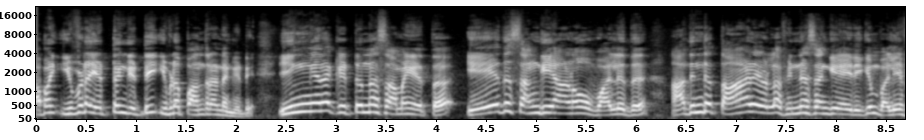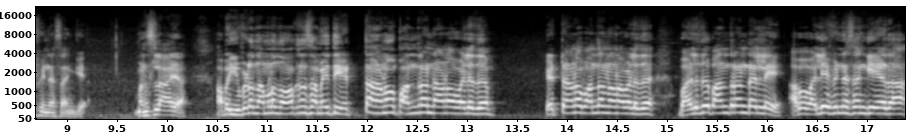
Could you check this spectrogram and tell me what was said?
അപ്പം ഇവിടെ എട്ടും കിട്ടി ഇവിടെ പന്ത്രണ്ടും കിട്ടി. ഇങ്ങനെ കിട്ടുന്ന സമയത്ത് ഏത് സംഖ്യയാണോ വലുത് അതിന്റെ താഴെയുള്ള ഭിന്നസംഖ്യ ആയിരിക്കും വലിയ ഭിന്നസംഖ്യ. മനസ്സിലായ? അപ്പോൾ ഇവിടെ നമ്മൾ നോക്കുന്ന സമയത്ത് എട്ടാണോ പന്ത്രണ്ടാണോ വലുത്? എട്ടാണോ പന്ത്രണ്ടാണോ വലുത്? വലുത് പന്ത്രണ്ടല്ലേ? അപ്പോൾ വലിയ ഭിന്നസംഖ്യ ഏതാ?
